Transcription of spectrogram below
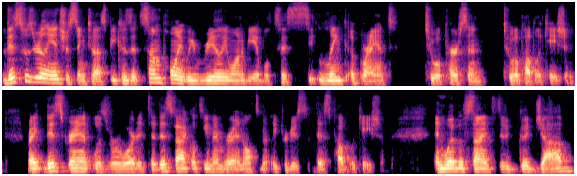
this was really interesting to us because at some point we really want to be able to see, link a grant to a person to a publication, right? This grant was rewarded to this faculty member and ultimately produced this publication. And Web of Science did a good job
